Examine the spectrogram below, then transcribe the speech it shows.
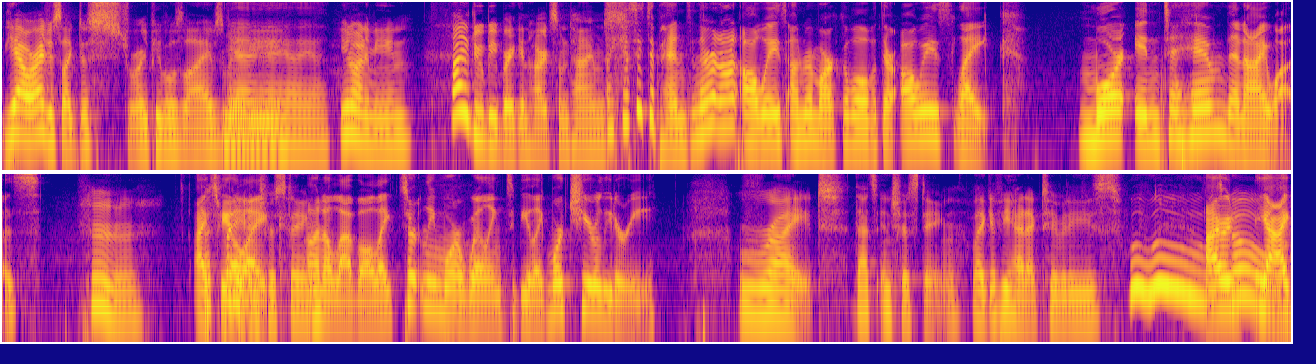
yeah, or I just like destroy people's lives. Maybe yeah, yeah, yeah, yeah. you know what I mean. I do be breaking hearts sometimes. I guess it depends. And they're not always unremarkable, but they're always like more into him than I was. Hmm. I That's feel like interesting. on a level, like certainly more willing to be like more cheerleadery. Right. That's interesting. Like if he had activities. Woo woo. Oh, I let's would, go. yeah, I,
